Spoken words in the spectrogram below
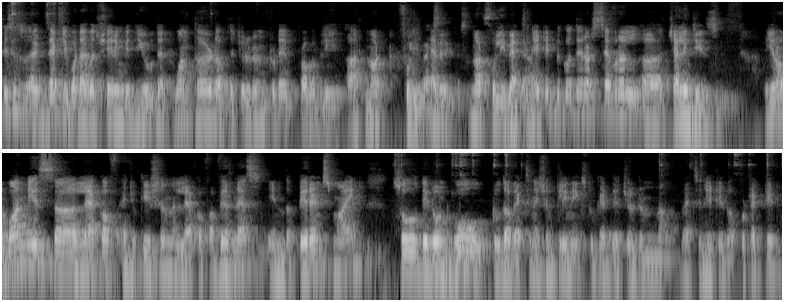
this is exactly what I was sharing with you that one third of the children today probably are not Fully vaccinated. not fully vaccinated because there are several uh, challenges. You know, one is uh, lack of education and lack of awareness in the parents' mind, so they don't go to the vaccination clinics to get their children uh, vaccinated or protected.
